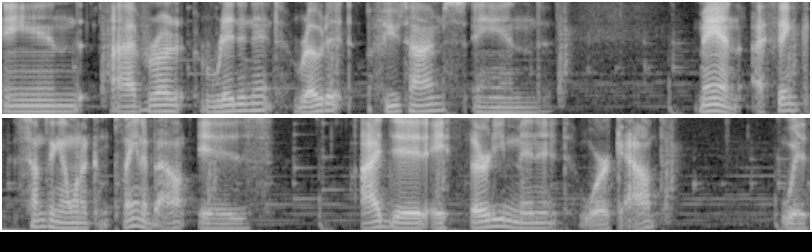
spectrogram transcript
and I've ridden it, rode it a few times, and man, I think something I want to complain about is I did a 30 minute workout with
